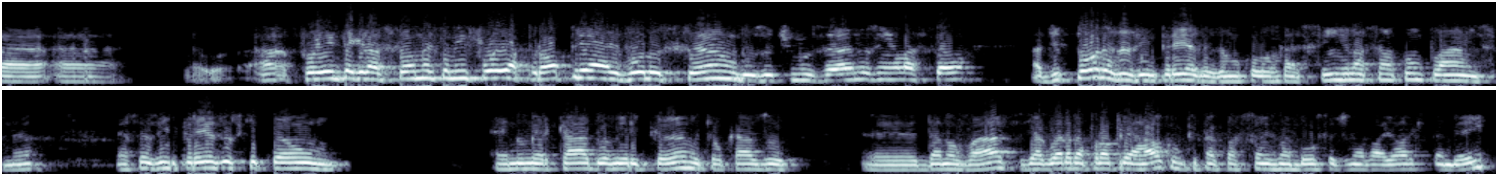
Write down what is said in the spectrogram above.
a, a, foi a integração, mas também foi a própria evolução dos últimos anos em relação a, de todas as empresas, vamos colocar assim, em relação à compliance. Né? Essas empresas que estão é, no mercado americano, que é o caso é, da Novartis, e agora da própria Alcon, que está com ações na Bolsa de Nova York também,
